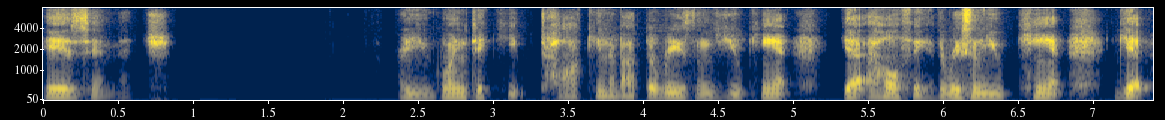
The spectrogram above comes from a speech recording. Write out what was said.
His image. Are you going to keep talking about the reasons you can't get healthy, the reason you can't get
